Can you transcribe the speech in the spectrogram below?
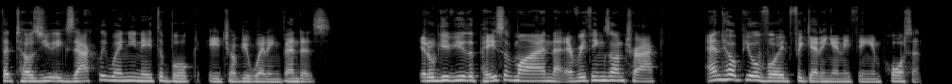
that tells you exactly when you need to book each of your wedding vendors. It'll give you the peace of mind that everything's on track and help you avoid forgetting anything important.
